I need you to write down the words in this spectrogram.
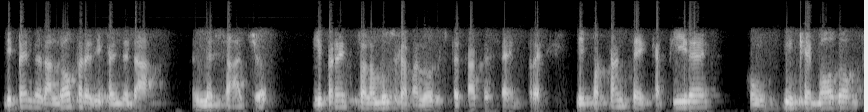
dipende dall'opera e dipende dal messaggio. Il libretto e la musica vanno rispettate sempre L'importante è capire con, in che modo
